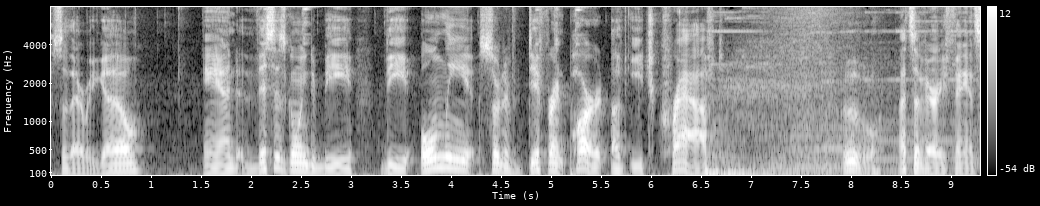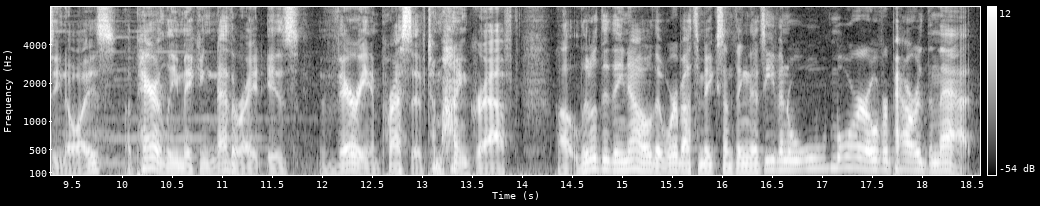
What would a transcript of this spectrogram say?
So there we go. And this is going to be the only sort of different part of each craft. Ooh, that's a very fancy noise. Apparently making netherite is very impressive to Minecraft. Uh, little did they know that we're about to make something that's even more overpowered than that.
